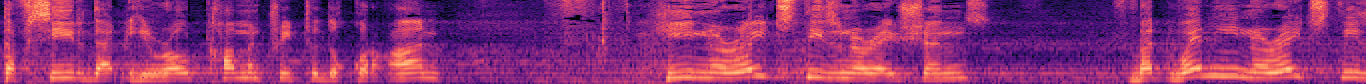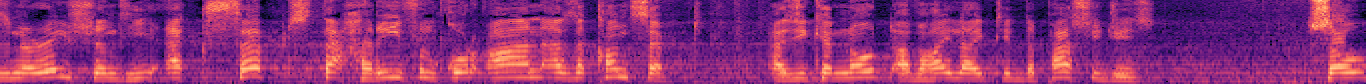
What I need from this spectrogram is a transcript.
tafsir that he wrote, commentary to the Quran. He narrates these narrations, but when he narrates these narrations, he accepts tahrif al Quran as a concept. As you can note, I've highlighted the passages. So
